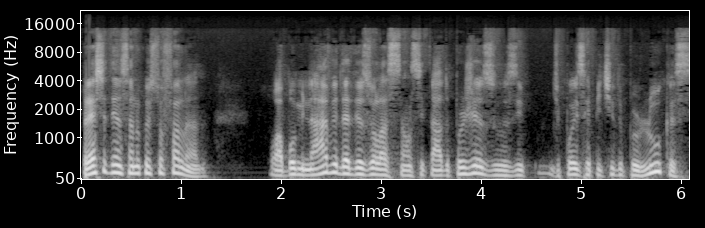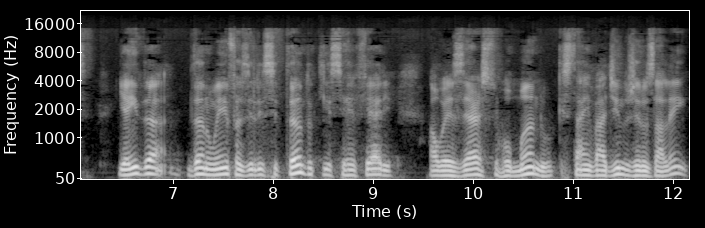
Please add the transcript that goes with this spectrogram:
preste atenção no que eu estou falando. O abominável da desolação citado por Jesus e depois repetido por Lucas, e ainda dando ênfase, ele citando que se refere ao exército romano que está invadindo Jerusalém,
